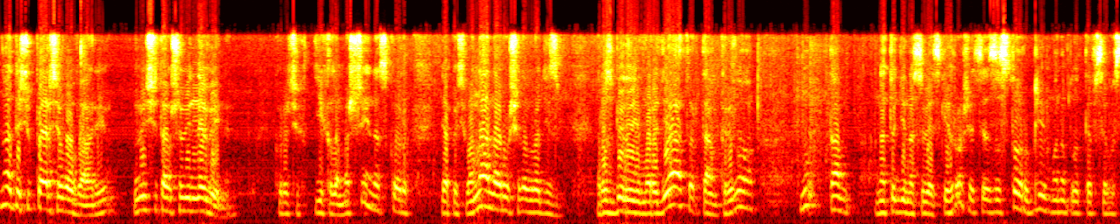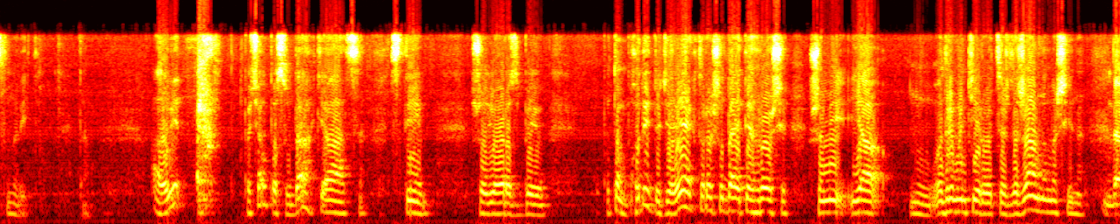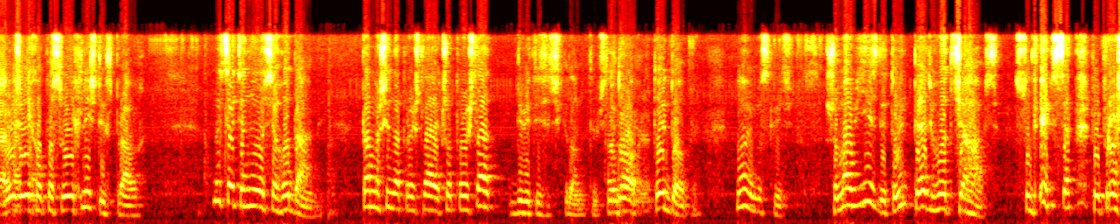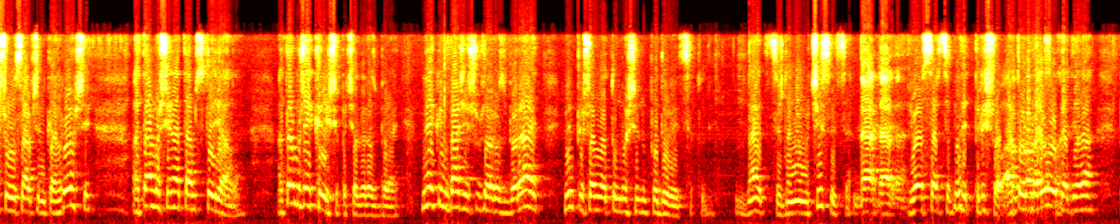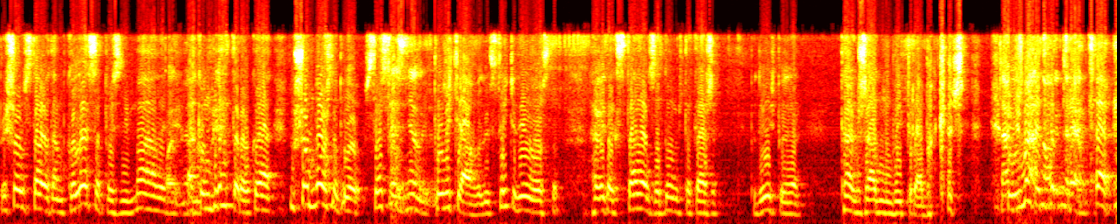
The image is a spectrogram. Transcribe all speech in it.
Ну, а десь уперся в аварію, ну він вважав, що він не винен. Коротше, їхала машина скоро, якось вона нарушила, вроді, розбили йому радіатор, там крило. Ну, там на тоді на совєтські гроші це за 100 рублів можна було те все встановити. Там. Але він почав по судах тягатися з тим, що його розбив. Потім ходить до директора, що дайте гроші, що мі, я ну, відремонтую, це ж державна машина. Да, а він же да. їхав по своїх лічних справах. Ну це тягнулося годами. Та машина пройшла, якщо пройшла 9 тисяч кілометрів, То добре. то й добре. Новий москвич. Що мав їздити, то він 5 років тягався. Судився, випрошував Савченка гроші, а та машина там стояла. А там вже і криші почали розбирати. Ну як він бачить, що вже розбирають, він пішов на ту машину подивитися туди. Знаєте, це ж на ньому числиться. Да, да, да. Його серце болить, прийшов. А Ну, то колеса. наука діла, прийшов, став там колеса, познімали, Познімали. акумулятора вкрали. Ну що можна було, все, Все це повитягували. Стоїть один остров. А він так став, задумався, та каже, подивись, подивись, так жадному й треба, каже. Так жадному й треба.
